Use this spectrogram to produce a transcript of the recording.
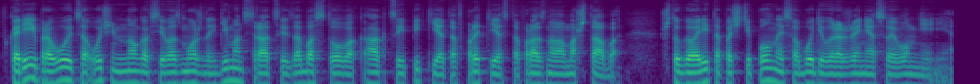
в Корее проводится очень много всевозможных демонстраций, забастовок, акций, пикетов, протестов разного масштаба, что говорит о почти полной свободе выражения своего мнения.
